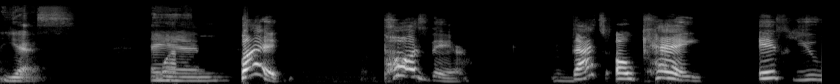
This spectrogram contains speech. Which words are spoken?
Yes. And wow. but pause there. That's okay if you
